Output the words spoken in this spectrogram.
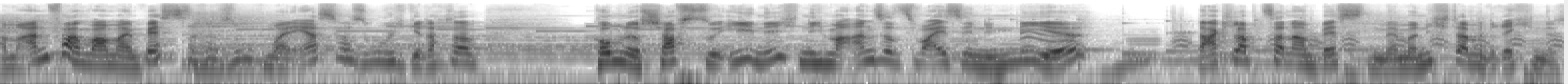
am Anfang war mein bester Versuch. Mein erster Versuch, wo ich gedacht habe, komm, das schaffst du eh nicht. Nicht mal ansatzweise in die Nähe. Da klappt es dann am besten, wenn man nicht damit rechnet.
